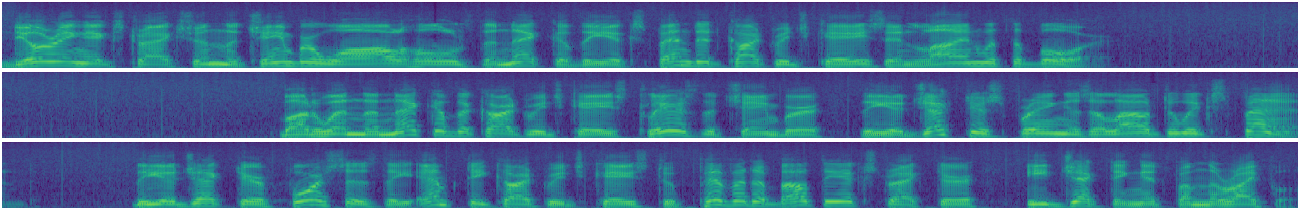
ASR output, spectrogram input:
During extraction, the chamber wall holds the neck of the expended cartridge case in line with the bore. But when the neck of the cartridge case clears the chamber, the ejector spring is allowed to expand. The ejector forces the empty cartridge case to pivot about the extractor, ejecting it from the rifle.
